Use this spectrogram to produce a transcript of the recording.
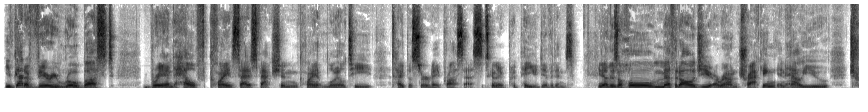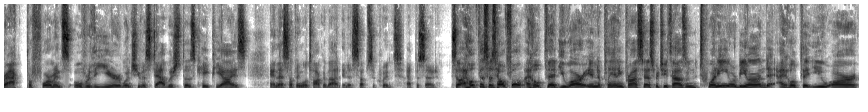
You've got a very robust brand health, client satisfaction, client loyalty type of survey process. It's going to pay you dividends. You know, there's a whole methodology around tracking and how you track performance over the year once you've established those KPIs. And that's something we'll talk about in a subsequent episode. So I hope this was helpful. I hope that you are in the planning process for 2020 or beyond. I hope that you are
